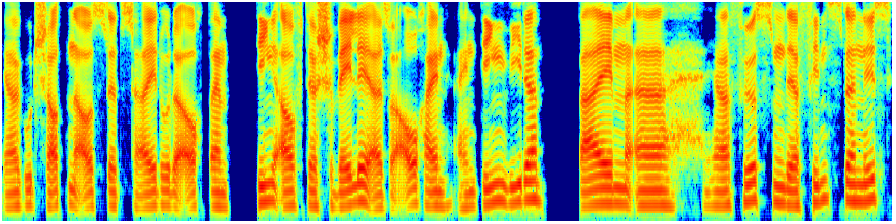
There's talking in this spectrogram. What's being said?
ja gut, Schatten aus der Zeit oder auch beim Ding auf der Schwelle, also auch ein, ein Ding wieder beim äh, ja, Fürsten der Finsternis,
